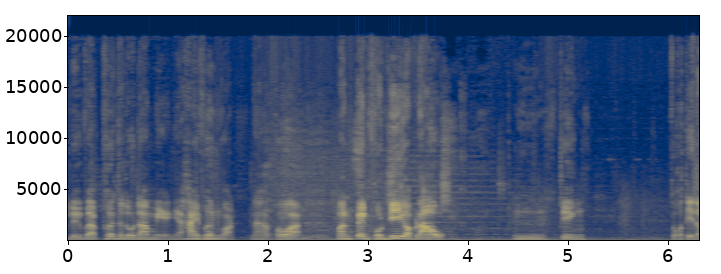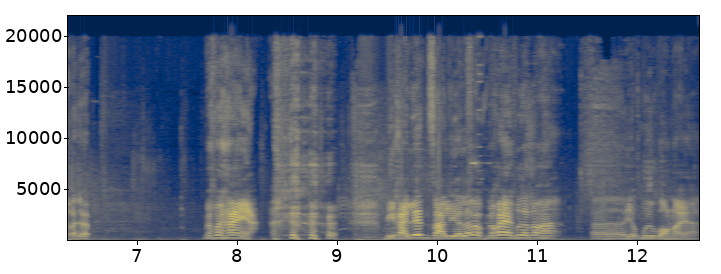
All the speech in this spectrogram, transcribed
หรือแบบเพื่อนจะโดนดาเมจเนี้ยให้เพื่อนก่อนนะครับ เพราะว่ามันเป็นผลดีกับเรา อืมจริง ปกติเราก็จะแบบ ไม่ค่อยให้อะ มีใครเล่นซาเลียแล้วแบบไม่ค่อยให้เพื่อนบ้างฮะ เออยกมือบอกหน่อยฮะ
